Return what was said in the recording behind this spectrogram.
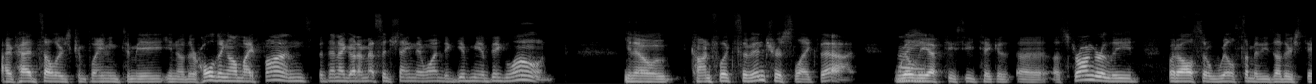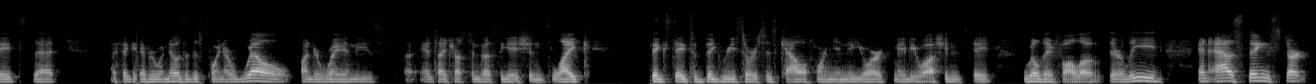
I've had sellers complaining to me, you know, they're holding all my funds, but then I got a message saying they wanted to give me a big loan. You know, conflicts of interest like that. Right. Will the FTC take a, a, a stronger lead, but also will some of these other states that I think everyone knows at this point are well underway in these uh, antitrust investigations, like big states with big resources, California, New York, maybe Washington State. Will they follow their lead? And as things start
